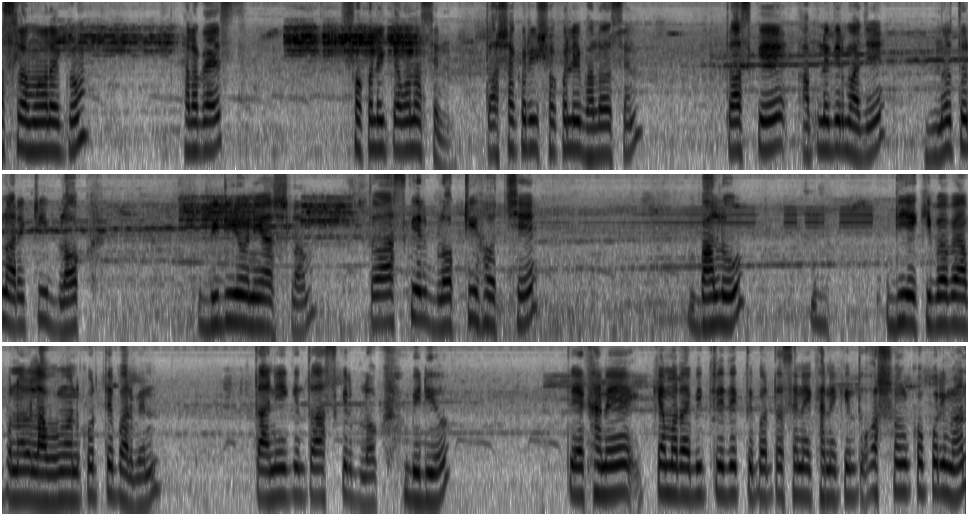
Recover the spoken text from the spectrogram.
আসসালামু আলাইকুম। হ্যালো গাইস সকলে কেমন আছেন? তো আশা করি সকলেই ভালো আছেন। তো আজকে আপনাদের মাঝে নতুন আরেকটি ব্লগ ভিডিও নিয়ে আসলাম। তো আজকের ব্লগটি হচ্ছে বালু দিয়ে কীভাবে আপনারা লাভবান করতে পারবেন তা নিয়ে কিন্তু আজকের ব্লগ ভিডিও। তো এখানে ক্যামেরা ভিতরে দেখতে পারতেছেন, এখানে কিন্তু অসংখ্য পরিমাণ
